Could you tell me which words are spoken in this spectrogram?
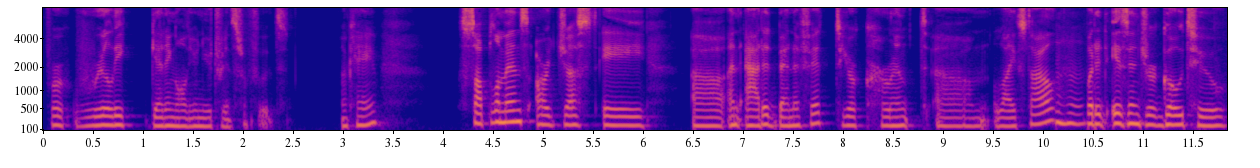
for really getting all your nutrients from foods okay supplements are just a uh, an added benefit to your current um, lifestyle but it isn't your go-to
